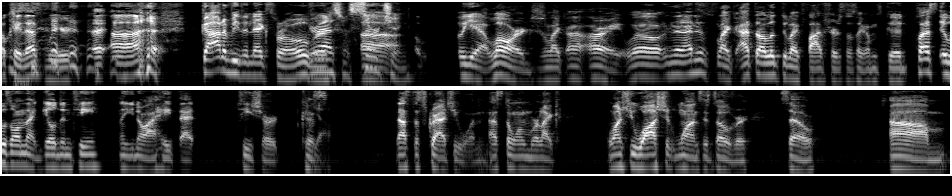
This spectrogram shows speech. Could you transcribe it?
okay that's weird uh, uh gotta be the next row over Your ass was Uh, searching. Oh, yeah, large. Like, uh, all right, well, and then I just like after I looked through like five shirts, I was like, I'm good. Plus, it was on that Gildan tee, and you know I hate that T-shirt because Yeah. that's the scratchy one. That's the one where like once you wash it once, it's over. So, um,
